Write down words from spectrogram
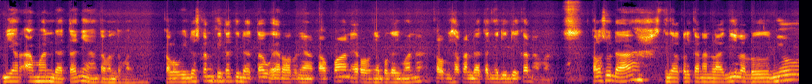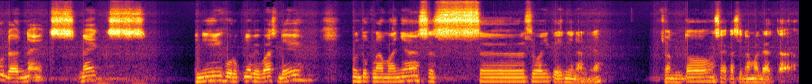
biar aman datanya teman-teman. Kalau Windows kan kita tidak tahu errornya kapan errornya bagaimana. Kalau misalkan datanya di kan aman. Kalau sudah tinggal klik kanan lagi lalu new dan next next ini hurufnya bebas D. Untuk namanya ses sesuai keinginan ya. Contoh saya kasih nama data.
